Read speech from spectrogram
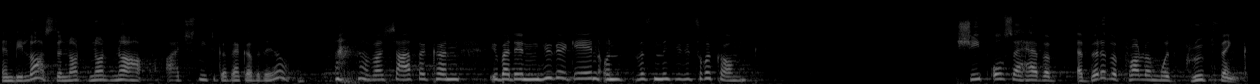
and be lost and not, not know, I just need to go back over the hill. Aber Schafe können über den Hügel gehen und wissen nicht, wie sie zurückkommen. Sheep also have a, a bit of a problem with groupthink.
